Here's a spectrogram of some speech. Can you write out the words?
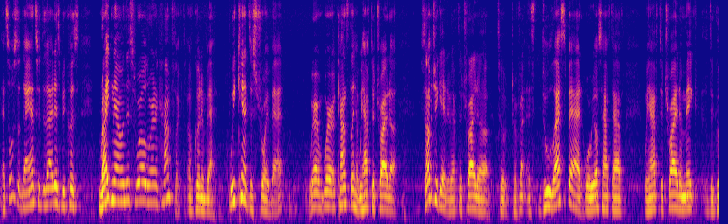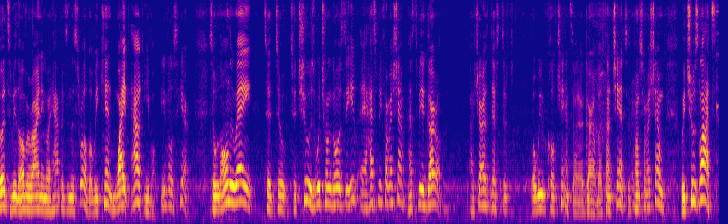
That's also the answer to that is because right now in this world we're in a conflict of good and bad. We can't destroy bad. We're, we're constantly, we have to try to subjugate it. We have to try to, to prevent, do less bad, or we also have to have, we have to try to make the good to be the overriding of what happens in this world. But we can't wipe out evil. Evil is here. So the only way to, to, to choose which one goes to evil, it has to be from Hashem. It has to be a goiral. That's what we would call chance, or a goiral, but it's not chance. It comes from Hashem. We choose lots.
